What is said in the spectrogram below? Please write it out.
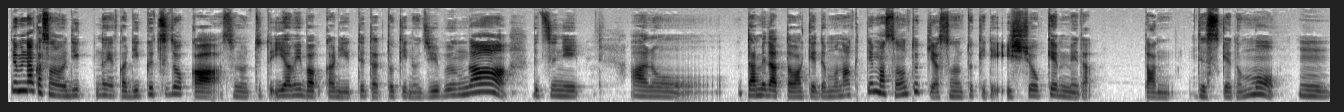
でもなんかその理なんか理屈とかそのちょっと嫌味ばっかり言ってた時の自分が別にあのダメだったわけでもなくて、まあ、その時はその時で一生懸命だった。たんですけども、うん。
